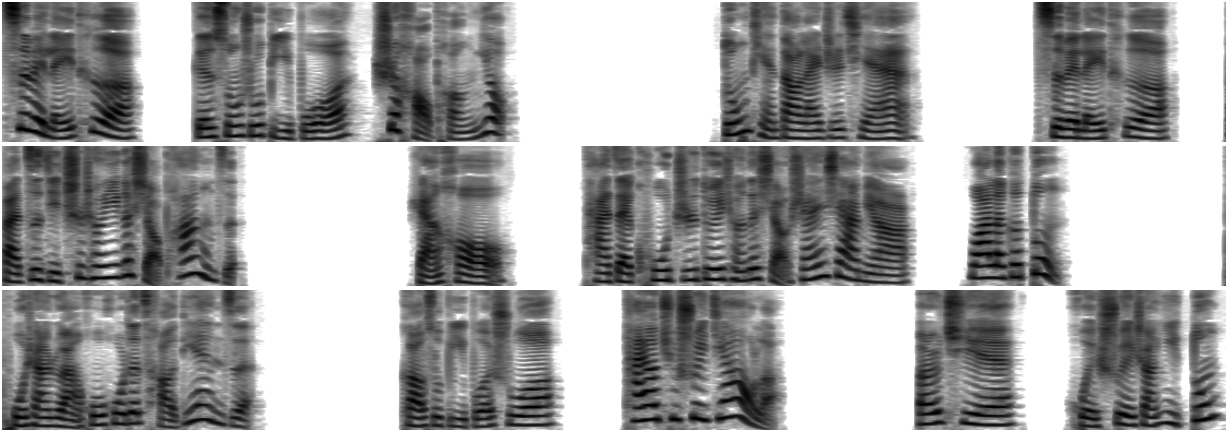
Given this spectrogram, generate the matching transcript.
刺猬雷特跟松鼠比伯是好朋友。冬天到来之前，刺猬雷特把自己吃成一个小胖子，然后。他在枯枝堆成的小山下面挖了个洞，铺上软乎乎的草垫子，告诉比伯说他要去睡觉了，而且会睡上一冬。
